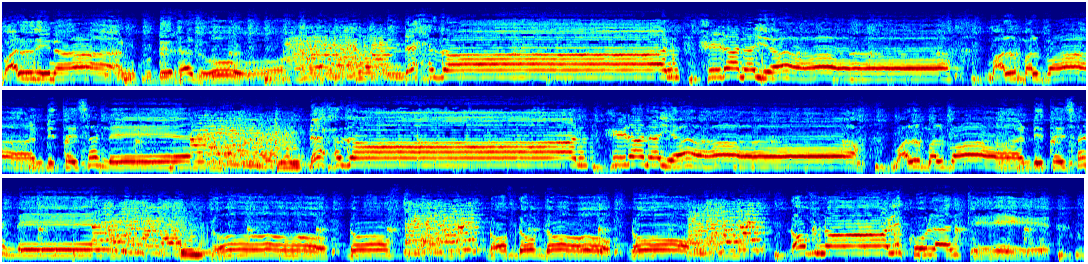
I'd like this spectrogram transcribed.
bal inaan ku dhirado dhexdaan xidhanaya. Malmal baan dhitaysane dhexdaan xidhanaya malmal baan dhitaysane dhoof nooli kulante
